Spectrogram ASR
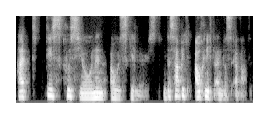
hat Diskussionen ausgelöst. Und das habe ich auch nicht anders erwartet.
